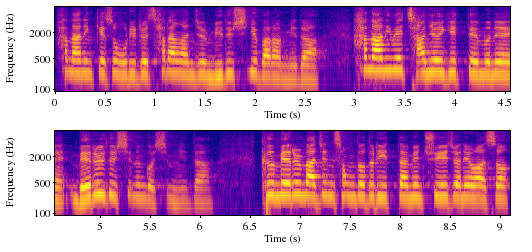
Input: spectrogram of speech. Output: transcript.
하나님께서 우리를 사랑한 줄 믿으시기 바랍니다. 하나님의 자녀이기 때문에 매를 드시는 것입니다. 그 매를 맞은 성도들이 있다면 주의 전에 와서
